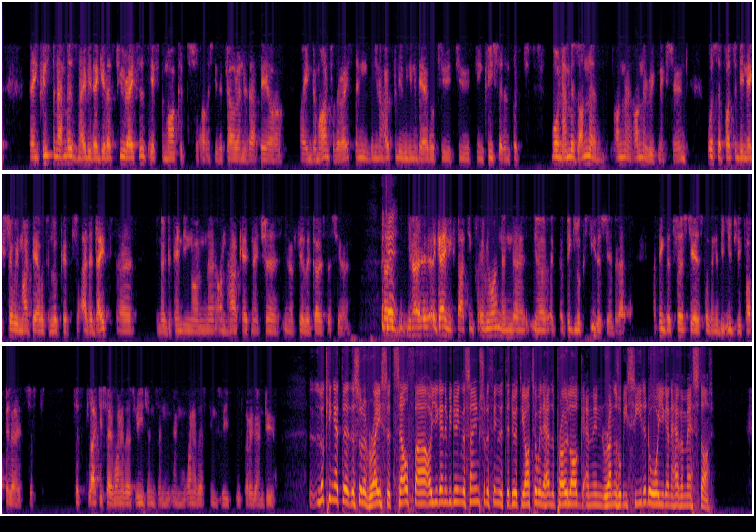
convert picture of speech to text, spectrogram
they increase the numbers. Maybe they give us two races if the market, obviously the trail runners out there are, are in demand for the race. Then you know hopefully we're going to be able to to, to increase it and put more numbers on the on the on the route next year. And also possibly next year we might be able to look at other dates. Uh, you know, depending on uh, on how Cape Nature, you know, feel it goes this year. Okay. So, you know, again, exciting for everyone, and uh, you know, a, a big look see this year. But I, I think this first year is still going to be hugely popular. It's just, just like you say, one of those regions and, and one of those things we've we've got to go and do. Looking at the, the sort of race itself, uh, are you going to be doing the same sort of thing that they do at the Otter, where they have the prologue and then runners will be seeded, or are you going to have a mass start?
